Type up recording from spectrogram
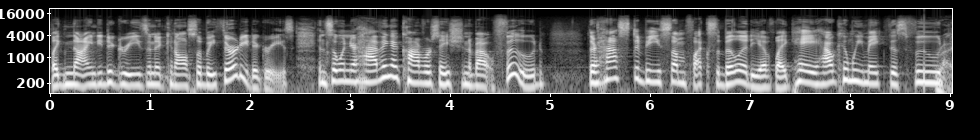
like 90 degrees and it can also be 30 degrees. And so when you're having a conversation about food, there has to be some flexibility of like, hey, how can we make this food Right.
